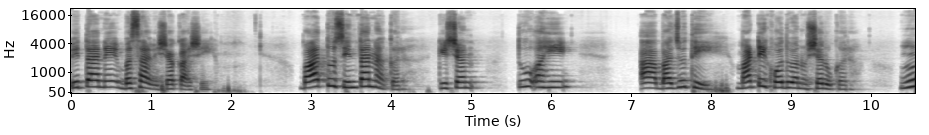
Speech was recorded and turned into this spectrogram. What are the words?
પિતાને બસાવી શકાશે. બા, તું ચિંતા ન કર, કિશન. તું અહીં આ બાજુથી માટી ખોદવાનું શરૂ કર. હું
